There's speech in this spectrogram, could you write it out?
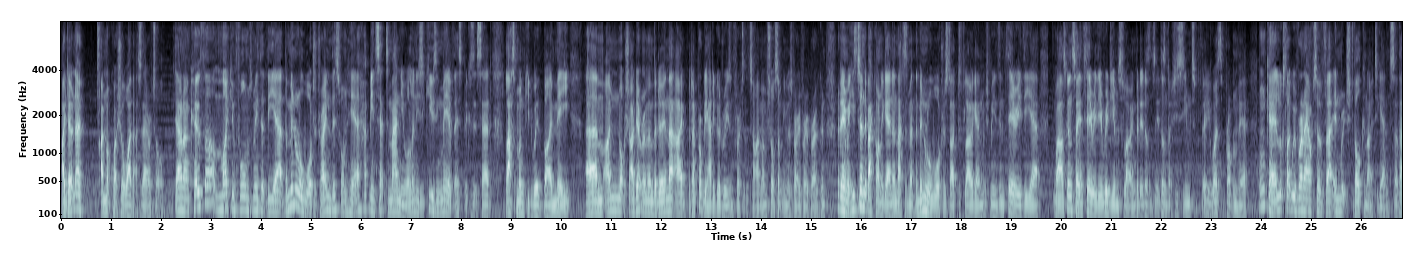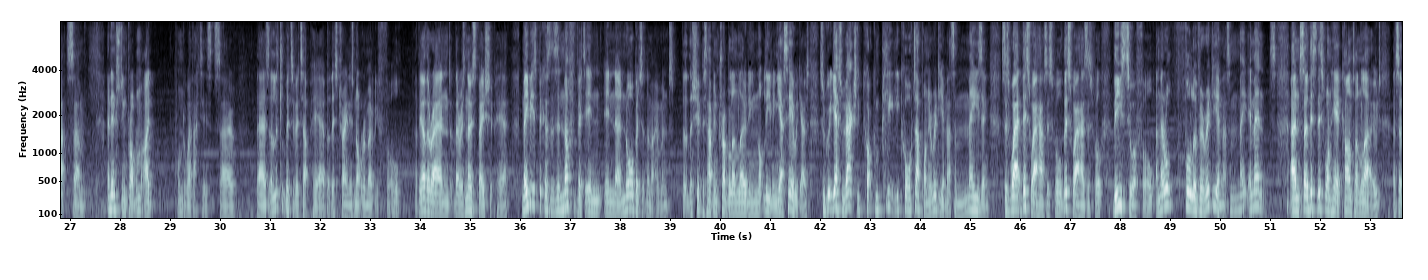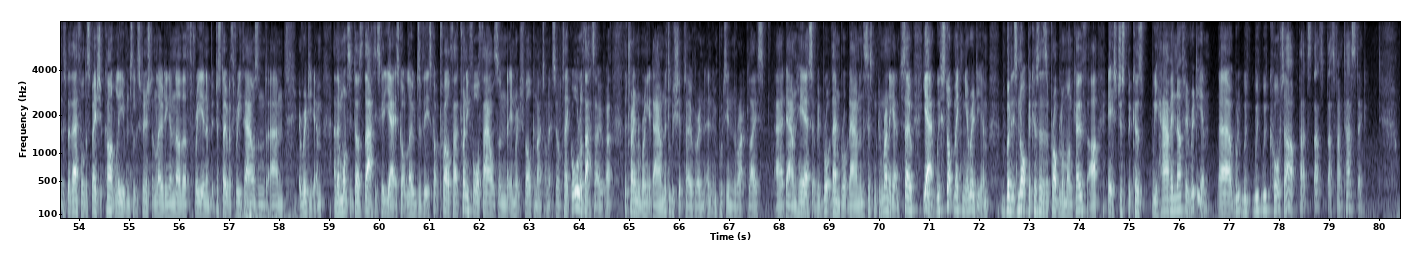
I don't know. I'm not quite sure why that's there at all. Down on Kothar, Mike informs me that the uh, the mineral water train, this one here, had been set to manual, and he's accusing me of this because it said last monkeyed with by me. Um, I'm not sure, I don't remember doing that, I, but I probably had a good reason for it at the time. I'm sure something was very, very broken. But anyway, he's turned it back on again, and that has meant the mineral water has started to flow again, which means in theory the, uh, well, I was going to say in theory the iridium's flowing, but it doesn't, it doesn't actually seem to be. Where's the problem here? Okay, it looks like we've run out of uh, enriched vulcanite again, so that's um, an interesting problem. I wonder where that is. So there's a little bit of it up here, but this train is not remotely full. At the other end, there is no spaceship here. Maybe it's because there's enough of it in, in uh, Norbit at the moment that the ship is having trouble unloading and not leaving. Yes, here we go. So yes, we've actually got completely caught up on Iridium. That's amazing. So this, where, this warehouse is full, this warehouse is full, these two are full, and they're all full of Iridium. That's immense. And so this this one here can't unload, and so this, therefore the spaceship can't leave until it's finished unloading another three and a bit, just over 3,000 um, Iridium. And then once it does that, it's got, yeah, it's got loads of, it's got 12, 24,000 enriched Vulcanite on it, so it'll take all of that over. The train will bring it down. It'll be shipped over and, and, and put in the right place uh, down here. So it'll be brought then brought down, and the system can run again. So yeah, we've stopped making iridium, but it's not because there's a problem on Kothar. It's just because we have enough iridium. Uh, we, we've, we've, we've caught up. That's that's that's fantastic.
